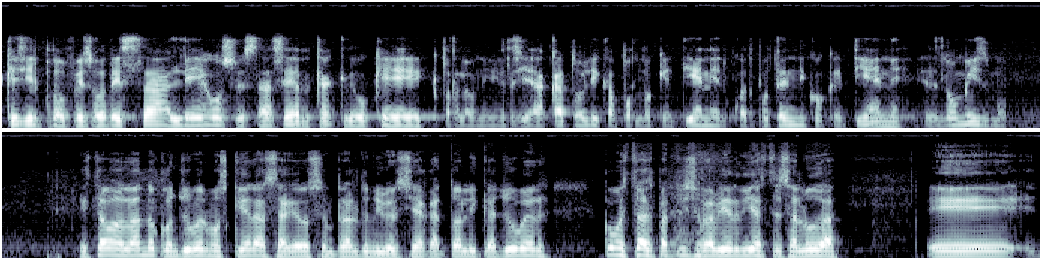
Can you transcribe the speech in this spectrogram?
que si el profesor está lejos o está cerca, creo que para la Universidad Católica, por lo que tiene, el cuerpo técnico que tiene, es lo mismo. Estamos hablando con Juber Mosquera, zaguero central de Universidad Católica. Juber, ¿cómo estás? Patricio Javier Díaz te saluda. Eh,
